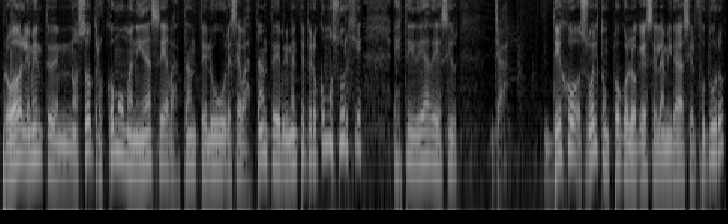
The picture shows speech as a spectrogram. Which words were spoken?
probablemente de nosotros como humanidad sea bastante lúgubre, sea bastante deprimente, pero ¿cómo surge esta idea de decir, ya, dejo, suelto un poco lo que es la mirada hacia el futuro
